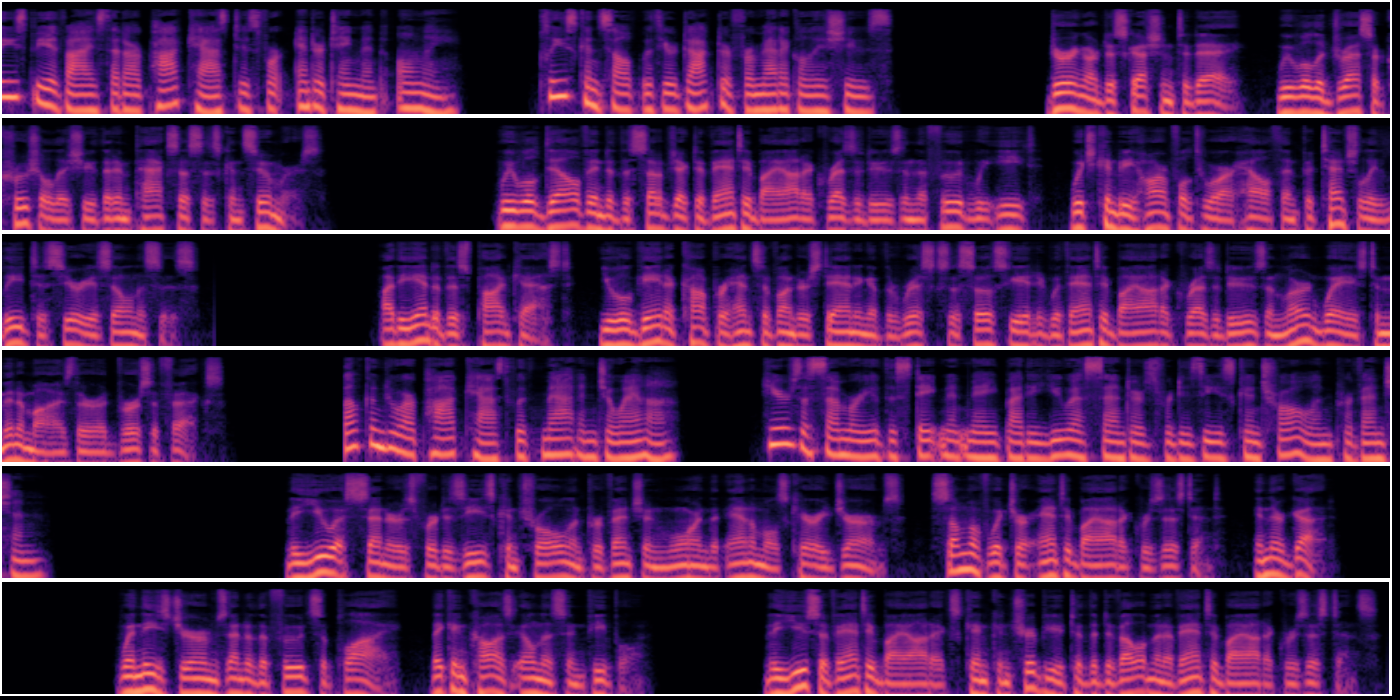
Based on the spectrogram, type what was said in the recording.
Please be advised that our podcast is for entertainment only. Please consult with your doctor for medical issues. During our discussion today, we will address a crucial issue that impacts us as consumers. We will delve into the subject of antibiotic residues in the food we eat, which can be harmful to our health and potentially lead to serious illnesses. By the end of this podcast, you will gain a comprehensive understanding of the risks associated with antibiotic residues and learn ways to minimize their adverse effects. Welcome to our podcast with Matt and Joanna. Here's a summary of the statement made by the U.S. Centers for Disease Control and Prevention. The U.S. Centers for Disease Control and Prevention warn that animals carry germs, some of which are antibiotic resistant, in their gut. When these germs enter the food supply, they can cause illness in people. The use of antibiotics can contribute to the development of antibiotic resistance.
